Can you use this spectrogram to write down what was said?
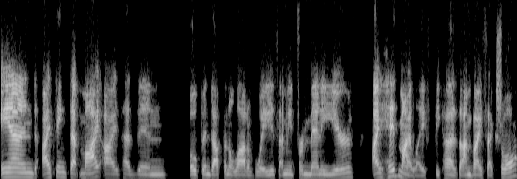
And I think that my eyes have been opened up in a lot of ways. I mean, for many years, I hid my life because I'm bisexual.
